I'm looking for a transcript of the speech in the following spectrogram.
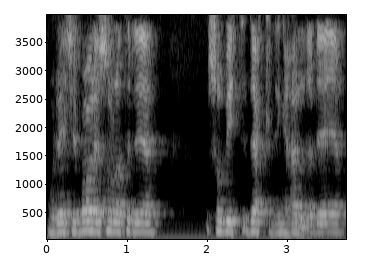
Og det er ikke bare sånn at det er så vidt dekning heller. Det er,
